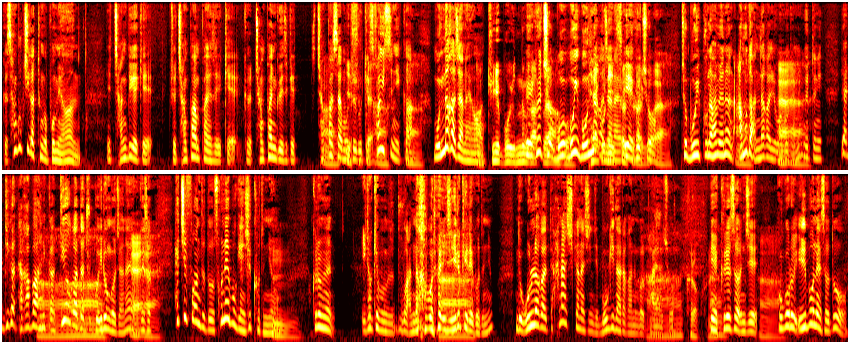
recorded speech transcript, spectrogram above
그 삼국지 같은 거 보면 이 장비가 이렇게 그 장판파에서 이렇게 그 장판교에서 이렇게 장팔사모 아, 들고 이렇게 서 있으니까 아, 못 나가잖아요. 아, 뒤에 뭐 있는 거 예, 그렇죠. 뭐, 뭐, 못 나가잖아요. 예, 그렇죠. 예. 저뭐 있구나 하면은 아무도 안 나가려고 예. 하거든요. 그랬더니 야 네가 나가봐 하니까 아. 뛰어가다 죽고 이런 거잖아요. 예. 그래서 헤지 펀드도 손해 보기엔 싫거든요. 음. 그러면 이렇게 보면 누구 안 나가보나 이제 이렇게 되거든요. 근데 올라갈 때 하나씩 하나씩 이제 목이 날아가는 걸 봐야죠. 아, 그렇구나. 예, 그래서 이제 그거를 일본에서도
